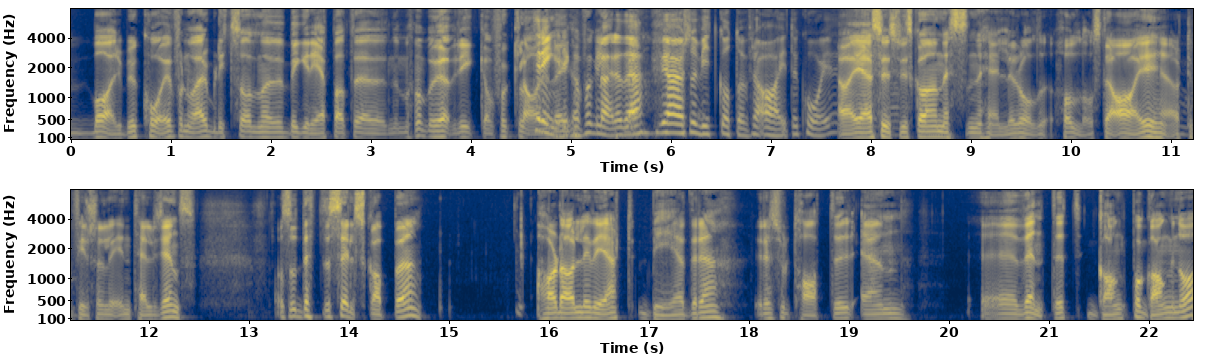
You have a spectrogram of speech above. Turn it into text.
bare brukt KI, for nå er det blitt sånn eh, begrep at eh, man behøver ikke å forklare Trenger det. ikke å forklare det. Vi har jo så vidt gått over fra AI til KI. Ja, jeg syns vi skal nesten heller holde, holde oss til AI, Artificial Intelligence. Altså, dette selskapet har da levert bedre resultater enn eh, ventet gang på gang nå,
